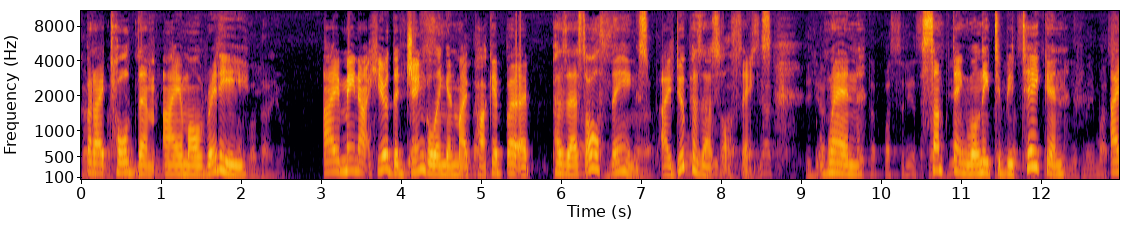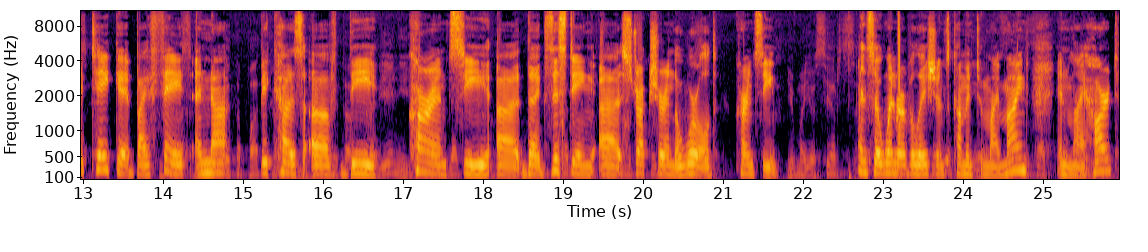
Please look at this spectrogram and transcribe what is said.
But I told them, I am already, I may not hear the jingling in my pocket, but I possess all things. I do possess all things. When something will need to be taken, I take it by faith and not because of the currency, uh, the existing uh, structure in the world, currency. And so when revelations come into my mind and my heart,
